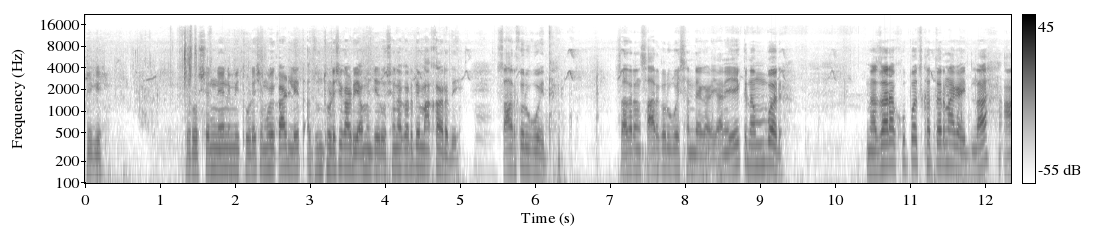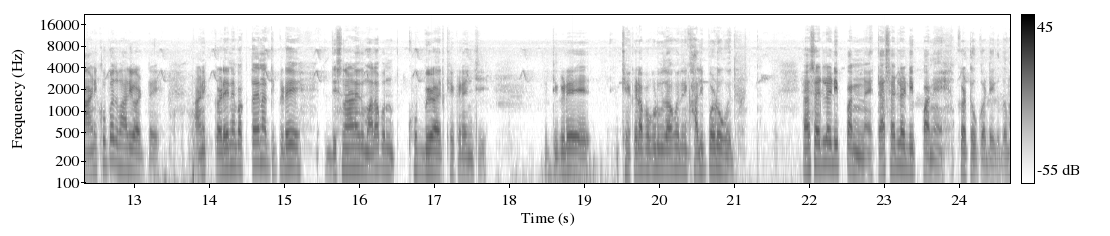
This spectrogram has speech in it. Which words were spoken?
ठीक आहे रोशनने आणि मी थोडेसे मुळे काढलेत. अजून थोडेसे काढूया. म्हणजे रोशना करते माका अर्धे सार करू गोयत साधारण सार करू गोय संध्याकाळी. आणि एक नंबर. नजारा खूपच खतरनाक आहे इथला आणि खूपच भारी वाटतंय. आणि कडेने बघताय ना तिकडे दिसणार नाही तुम्हाला पण खूप बीळ आहेत खेकड्यांची. तिकडे खेकडा पकडू जाऊ आणि खाली पडू होत. ह्या साईडला डीप पाणी नाही त्या साईडला डीप पाणी आहे कटोकट एकदम.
